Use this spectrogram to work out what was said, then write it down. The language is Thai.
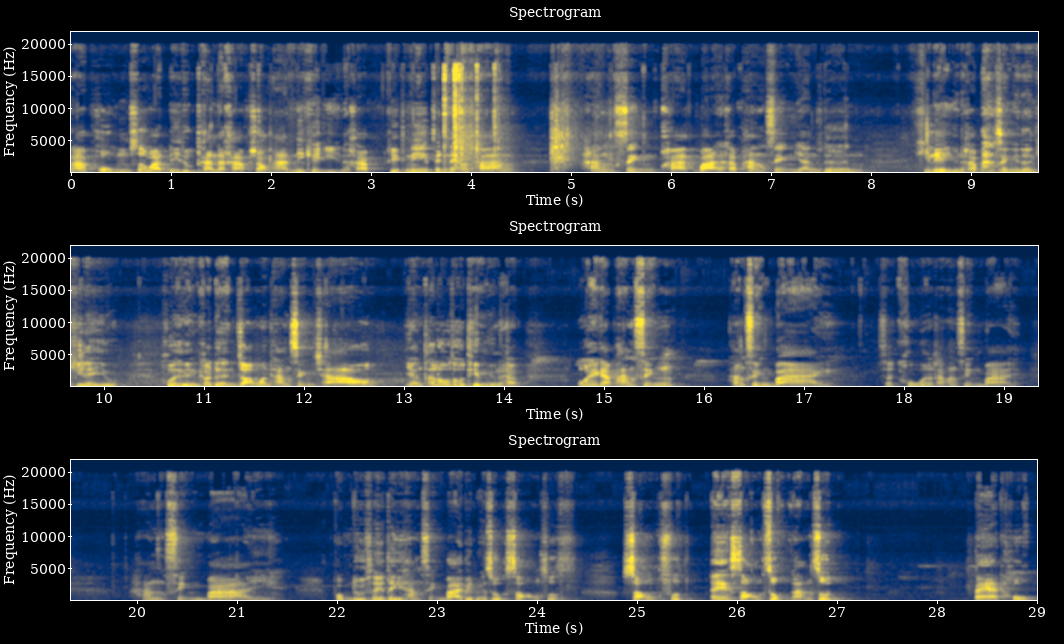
ครับผมสวัสดีทุกท่านนะครับ ช่องอาร์ตนิเคอีนะครับ คลิปนี้เป็นแนวทางหังเสงภาคบ่ายครับหังเสงยังเดินขี้เลอยู่นะครับหังเสงยังเดินขี้เลอยู่คนอื่นเขาเดินจอหมดหังเสงเช้า ยังทะโลโททิมอยู่นะครับโอเคครับหังเสงหังเสงบ่าย สักครู่นะครับหังเสงบ่ายหังเสงบ่าย ผมดูสถิติหังเสงบ่ายปิดวันศุกร์สองสุดสองสุดเอ้สองสุกหลังสุดแปดหก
